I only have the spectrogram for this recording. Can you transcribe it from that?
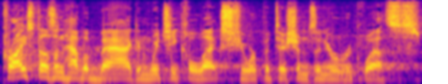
Christ doesn't have a bag in which he collects your petitions and your requests.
